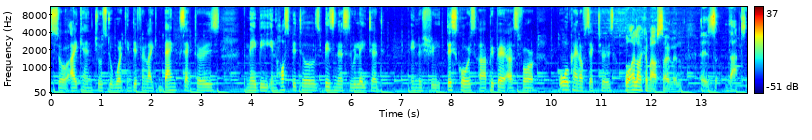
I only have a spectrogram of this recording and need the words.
So I can choose to work in different like bank sectors, maybe in hospitals, business related industry. This course uh, prepare us for all kind of sectors. What I like about Solent is that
